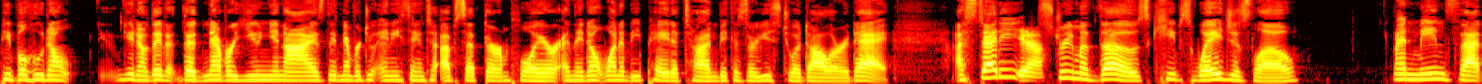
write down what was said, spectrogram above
people who don't, you know, they they never unionize, they never do anything to upset their employer, and they don't want to be paid a ton because they're used to a dollar a day. A steady yeah. stream of those keeps wages low and means that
